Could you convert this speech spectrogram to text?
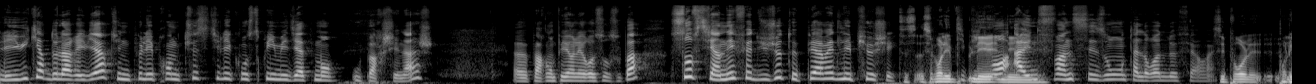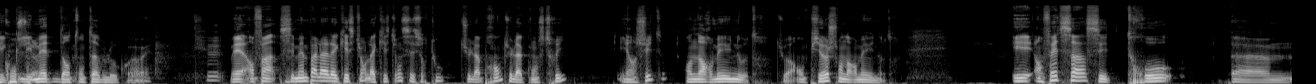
les 8 cartes de la rivière, tu ne peux les prendre que si tu les construis immédiatement ou par chaînage. Euh, par en payant les ressources ou pas, sauf si un effet du jeu te permet de les piocher. C'est pour les, Typiquement, à une fin de saison, tu as le droit de le faire. C'est pour, les, pour les, les, mettre dans ton tableau, quoi. Ouais. Mm. Mais enfin, c'est même pas là la question. La question, c'est surtout, tu la prends, tu la construis, et ensuite, on en remet une autre. Tu vois, on pioche, on en remet une autre. Et en fait, ça, c'est trop euh,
